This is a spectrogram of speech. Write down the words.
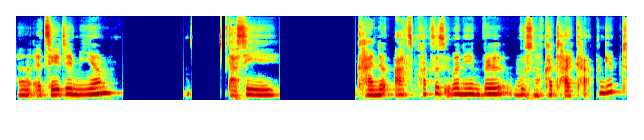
äh, erzählte mir, dass sie keine Arztpraxis übernehmen will, wo es noch Karteikarten gibt.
